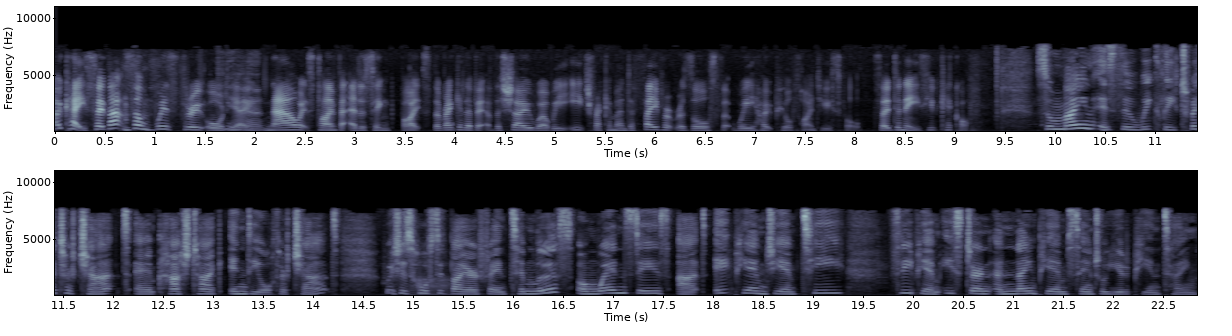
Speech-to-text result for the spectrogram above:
Okay, so that's a whiz through audio. Yeah. Now it's time for editing bites, the regular bit of the show where we each recommend a favourite resource that we hope you'll find useful. So Denise, you kick off. So mine is the weekly Twitter chat, um, hashtag Indie Author Chat, which is hosted Ah. by our friend Tim Lewis on Wednesdays at 8 pm GMT, 3 pm Eastern, and 9 pm Central European Time.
